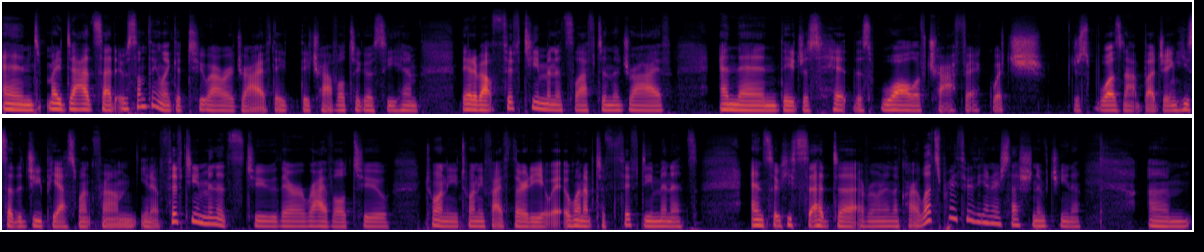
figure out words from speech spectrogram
And my dad said it was something like a two-hour drive. They they traveled to go see him. They had about 15 minutes left in the drive, and then they just hit this wall of traffic, which just was not budging. He said the GPS went from, you know, 15 minutes to their arrival to 20, 25, 30. It, it, went up to 50 minutes. And so he said to everyone in the car, let's pray through the intercession of Gina. Um,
